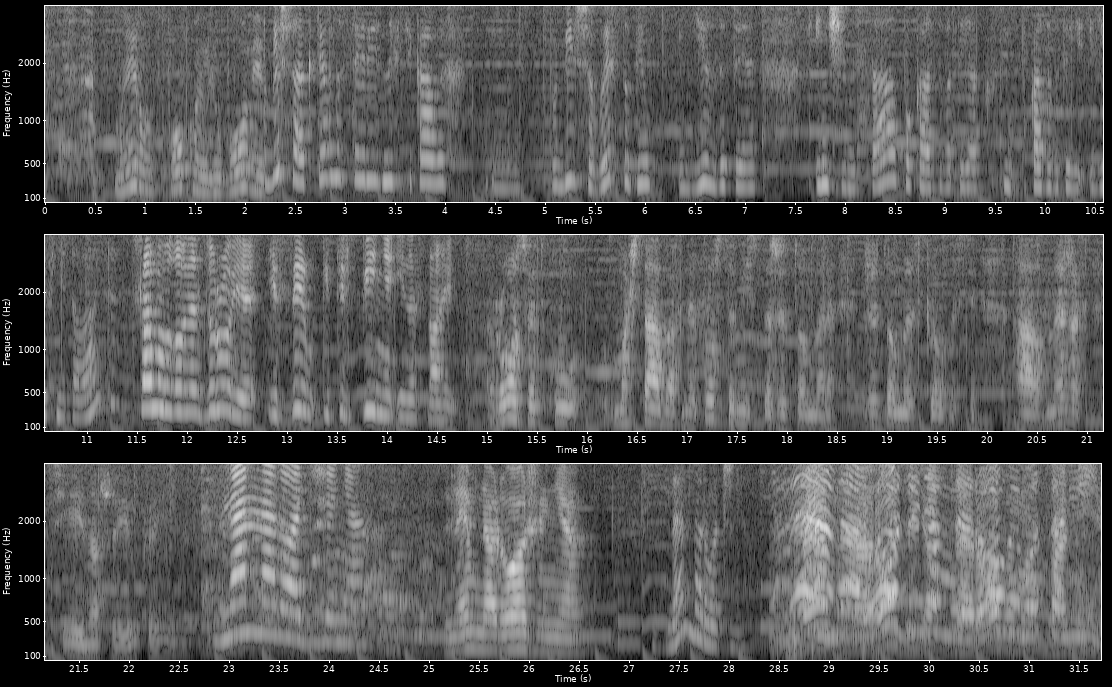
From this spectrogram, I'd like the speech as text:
Миру, спокою, любові. Більше активностей різних цікавих, побільше виступів, їздити в інші міста, показувати, як ну, показувати їхні таланти. Саме головне здоров'я і сил, і терпіння, і наснаги. розвитку в масштабах не просто міста Житомира, Житомирської області, а в межах всієї нашої України. З днем народження! З днем народження. З днем народження! Днем народження все робимо самі.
